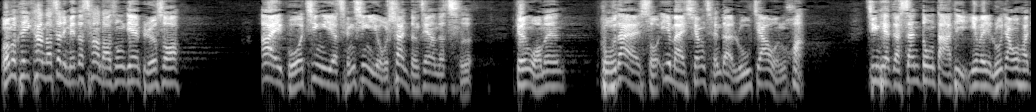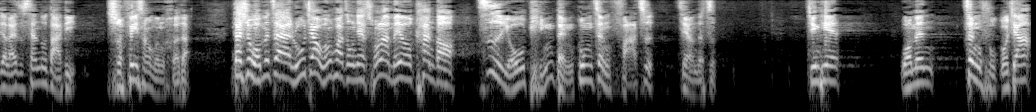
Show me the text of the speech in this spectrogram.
我们可以看到这里面的倡导中间，比如说“爱国、敬业、诚信、友善”等这样的词，跟我们古代所一脉相承的儒家文化，今天在山东大地，因为儒家文化就来自山东大地，是非常吻合的。但是我们在儒家文化中间从来没有看到“自由、平等、公正、法治”这样的字。今天我们政府国家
